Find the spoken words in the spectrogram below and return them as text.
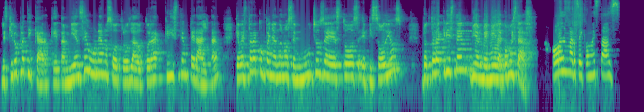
les quiero platicar que también se une a nosotros la doctora Kristen Peralta, que va a estar acompañándonos en muchos de estos episodios. Doctora Kristen, bienvenida, ¿cómo estás? Hola Marte, ¿cómo estás?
